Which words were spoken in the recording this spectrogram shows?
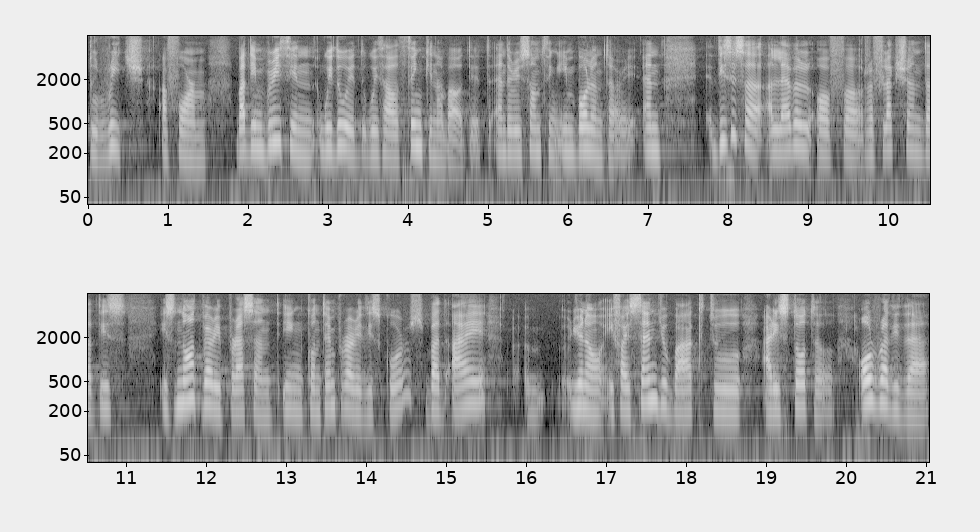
to reach a form. But in breathing, we do it without thinking about it, and there is something involuntary. And this is a, a level of uh, reflection that is, is not very present in contemporary discourse, but I, um, you know, if I send you back to Aristotle, already there,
